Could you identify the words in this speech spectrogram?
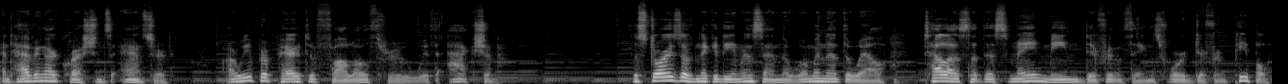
And having our questions answered, are we prepared to follow through with action? The stories of Nicodemus and the woman at the well tell us that this may mean different things for different people.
